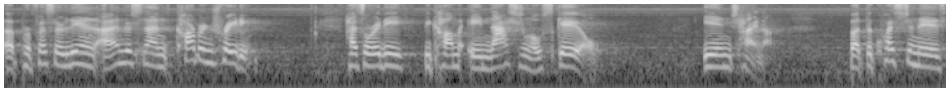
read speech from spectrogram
uh, Professor Lin, I understand carbon trading has already become a national scale in China. But the question is,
